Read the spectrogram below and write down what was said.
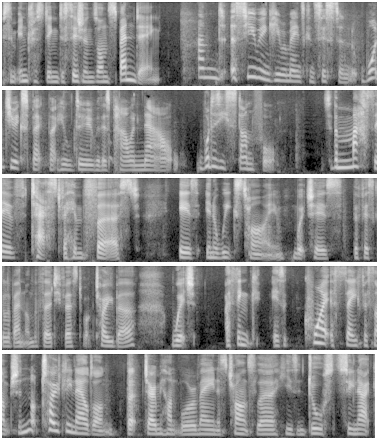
some interesting decisions on spending. And assuming he remains consistent, what do you expect that he'll do with his power now? What does he stand for? So the massive test for him first is in a week's time, which is the fiscal event on the 31st of October, which I think is a, quite a safe assumption, not totally nailed on, but Jeremy Hunt will remain as Chancellor. He's endorsed Sunak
